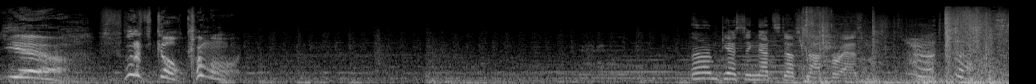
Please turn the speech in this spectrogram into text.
Yeah! Let's go! Come on! I'm guessing that stuff's not for asthma.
